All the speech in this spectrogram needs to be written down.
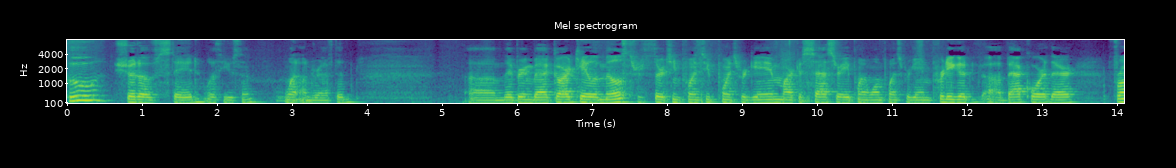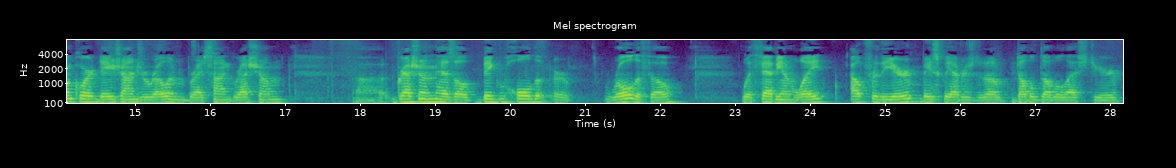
who should have stayed with Houston, went undrafted. Um, they bring back guard Caleb Mills for 13.2 points per game, Marcus Sasser 8.1 points per game. Pretty good uh, backcourt there. Front court, Dejan Giroux and Brison Gresham. Uh, Gresham has a big hole to, or role to fill with Fabian White out for the year. Basically, averaged a double double last year.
